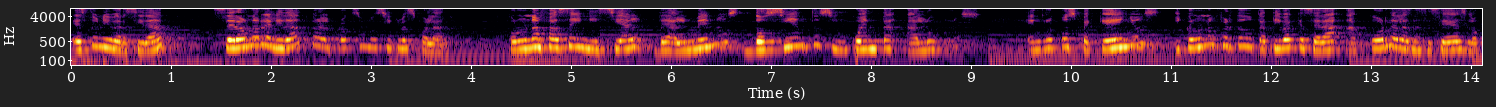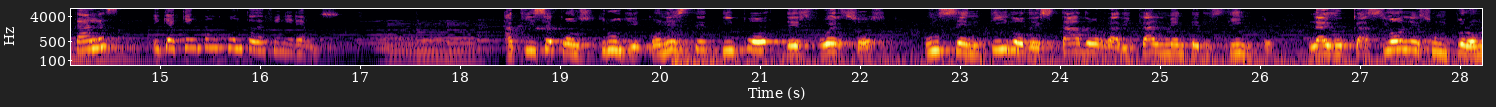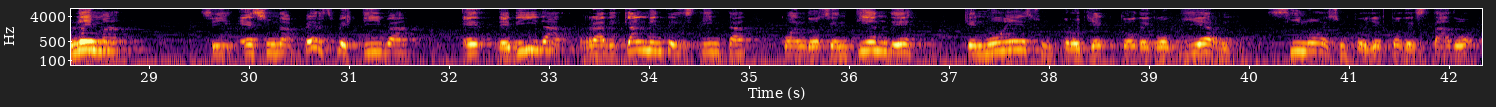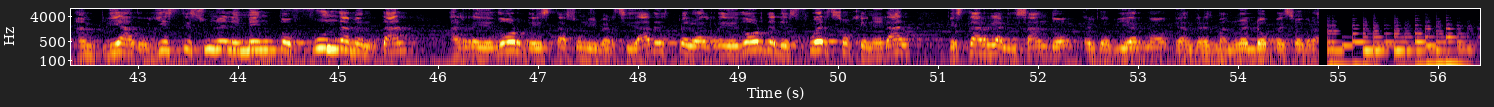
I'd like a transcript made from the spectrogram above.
Esta universidad será una realidad para el próximo ciclo escolar con una fase inicial de al menos 250 alumnos en grupos pequeños y con una oferta educativa que será acorde a las necesidades locales y que aquí en conjunto definiremos. Aquí se construye con este tipo de esfuerzos un sentido de Estado radicalmente distinto. La educación es un problema, ¿sí? es una perspectiva de vida radicalmente distinta cuando se entiende que no es un proyecto de gobierno, sino es un proyecto de Estado ampliado. Y este es un elemento fundamental alrededor de estas universidades, pero alrededor del esfuerzo general que está realizando el gobierno de Andrés Manuel López Obrador.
